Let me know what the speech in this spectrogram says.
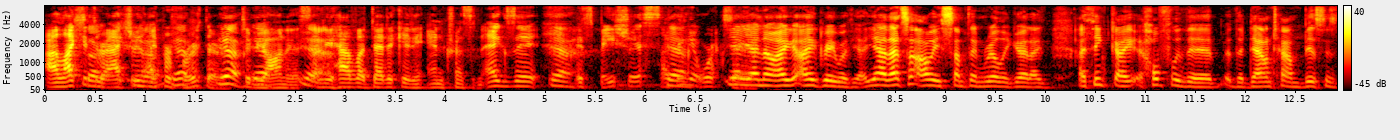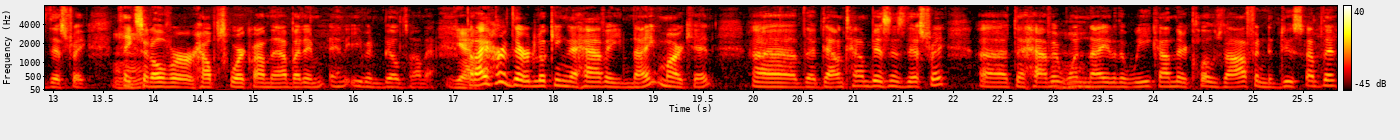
I like it there. Actually, you I prefer yeah, it there, yeah, to be yeah, honest. And you have a dedicated entrance and exit. Yeah. It's spacious. I yeah. think it works Yeah, there. yeah, no, I, I agree with you. Yeah, that's always something really good. I I think I hopefully the the downtown business district takes it over or helps work on that, but in, and even builds on that. Yeah. But I heard they're looking to have a night market, uh, the downtown business district, uh, to have it one night of the week on there closed off and to do something.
